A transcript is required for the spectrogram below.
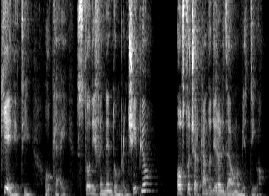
chiediti, ok, sto difendendo un principio o sto cercando di realizzare un obiettivo?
